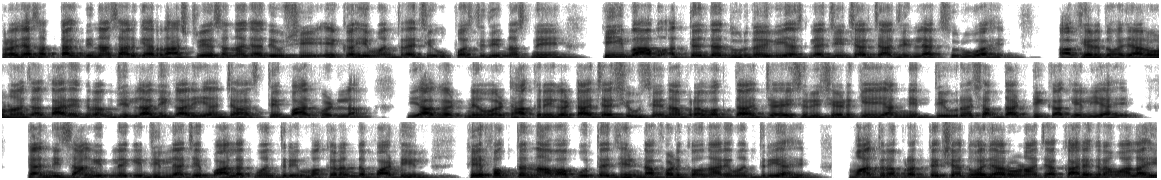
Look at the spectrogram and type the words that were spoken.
प्रजासत्ताक दिनासारख्या राष्ट्रीय सणाच्या दिवशी एकही मंत्र्याची उपस्थिती नसणे ही बाब अत्यंत दुर्दैवी असल्याची चर्चा जिल्ह्यात सुरू आहे. अखेर ध्वजारोहणाचा कार्यक्रम जिल्हाधिकारी यांच्या हस्ते पार पडला. या घटनेवर ठाकरे गटाच्या शिवसेना प्रवक्ता जयश्री शेडके यांनी तीव्र शब्दात टीका केली आहे. त्यांनी सांगितले की जिल्ह्याचे पालकमंत्री मकरंद पाटील हे फक्त नावापुरते झेंडा फडकवणारे मंत्री आहेत. मात्र प्रत्यक्ष ध्वजारोहणाच्या कार्यक्रमालाही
